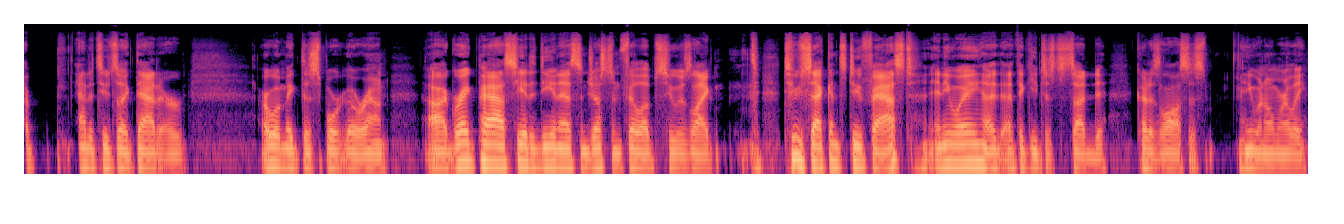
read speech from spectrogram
uh, attitudes like that are are what make this sport go around. Uh, Greg Pass, he had a DNS, and Justin Phillips, who was like two seconds too fast. Anyway, I, I, think he just decided to cut his losses. He went home early,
